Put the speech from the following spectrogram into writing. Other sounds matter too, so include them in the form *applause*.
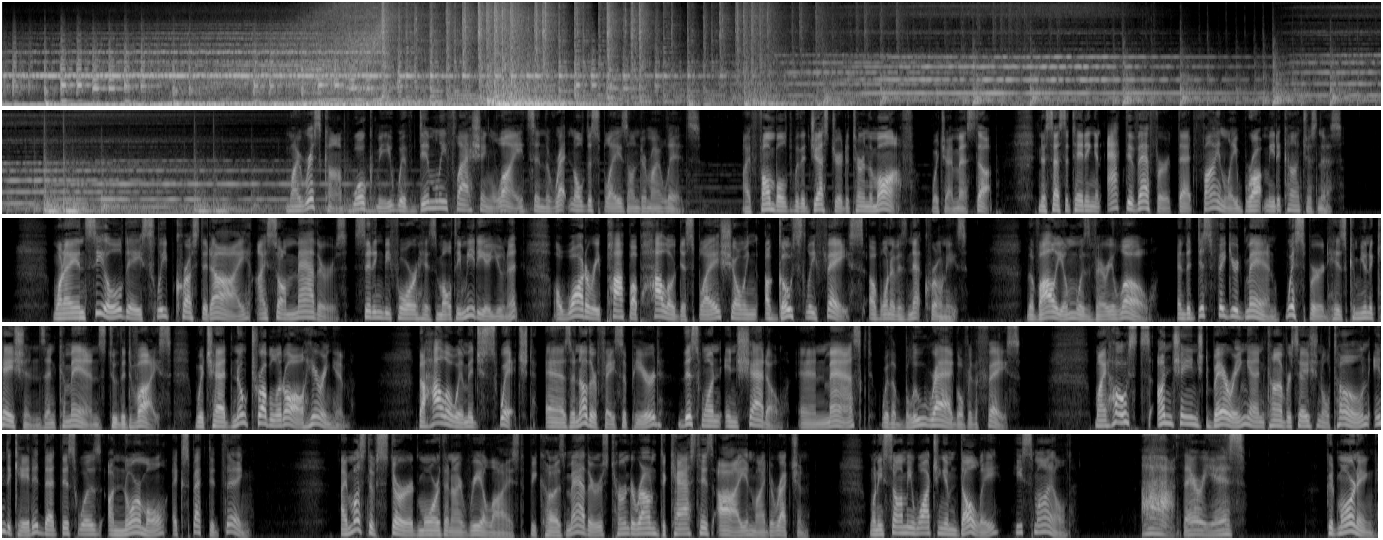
Wrist comp woke me with dimly flashing lights in the retinal displays under my lids. I fumbled with a gesture to turn them off, which I messed up, necessitating an active effort that finally brought me to consciousness. When I unsealed a sleep crusted eye, I saw Mathers sitting before his multimedia unit, a watery pop up holo display showing a ghostly face of one of his net cronies. The volume was very low, and the disfigured man whispered his communications and commands to the device, which had no trouble at all hearing him. The holo image switched as another face appeared, this one in shadow and masked with a blue rag over the face. My host's unchanged bearing and conversational tone indicated that this was a normal, expected thing. I must have stirred more than I realized because Mathers turned around to cast his eye in my direction. When he saw me watching him dully, he smiled. Ah, there he is. Good morning,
